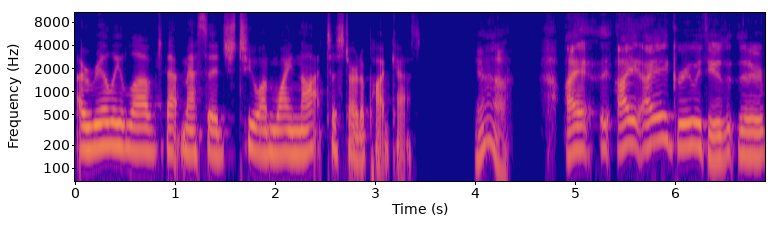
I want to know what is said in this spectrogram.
I really loved that message too on why not to start a podcast. Yeah. I, I I agree with you. The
